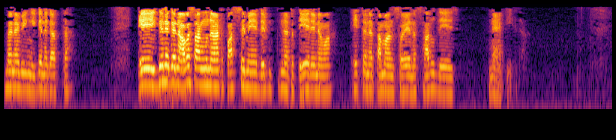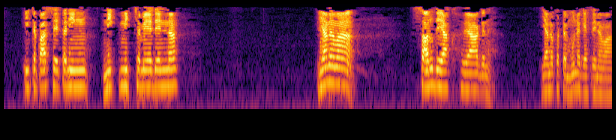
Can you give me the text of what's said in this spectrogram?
මනවින් ඉගෙන ගත්තා. ඒ ඉගෙනගෙන අවසන් වුණාට පස්සේ මේ දෙන්නට තේරෙනවා එතන Taman සොයන සරුදේ නෑ කියලා. ඊට පස්සේ එතනින් නික්මිච්ච මේ දෙන්න යනවා සරුදයක් හොයාගෙන යනකොට මුණ ගැසෙනවා.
